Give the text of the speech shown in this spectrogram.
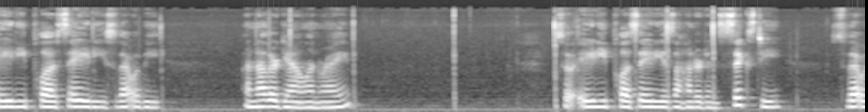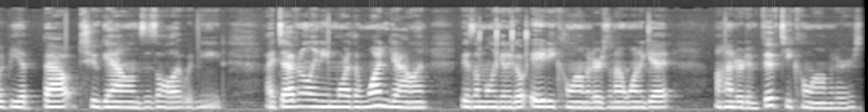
80 plus 80, so that would be another gallon, right? So 80 plus 80 is 160. So that would be about two gallons is all I would need. I definitely need more than one gallon because I'm only going to go 80 kilometers and I want to get 150 kilometers.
